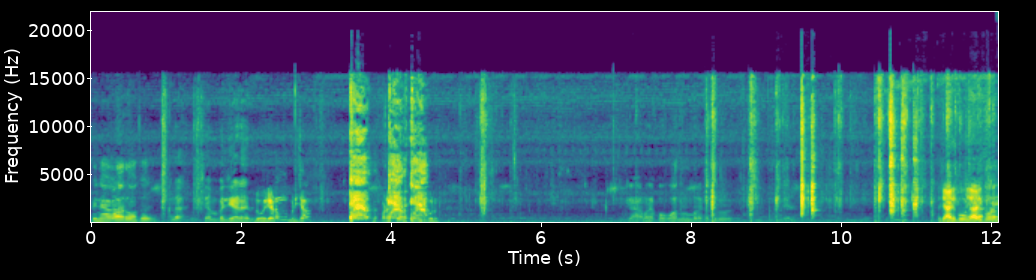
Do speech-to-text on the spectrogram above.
പിന്നെ ആ കളർ നോക്ക്. ചെമ്പല്ലിയാണ് ക്യാമറ പോവാന്നൊന്നും പറയത്തുള്ളൂ ചാടി പോവും ചാടി പോടാ.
